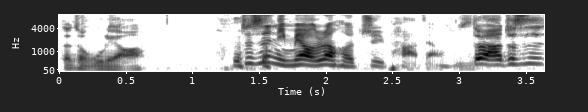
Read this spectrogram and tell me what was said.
单纯无聊啊。就是你没有任何惧怕，这样子？对啊，就是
